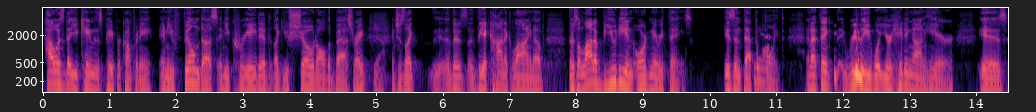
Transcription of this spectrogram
how is it that you came to this paper company and you filmed us and you created like you showed all the best, right? Yeah. And she's like, uh, there's the iconic line of, "There's a lot of beauty in ordinary things." Isn't that the Yeah. point? And I think really what you're hitting on here is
